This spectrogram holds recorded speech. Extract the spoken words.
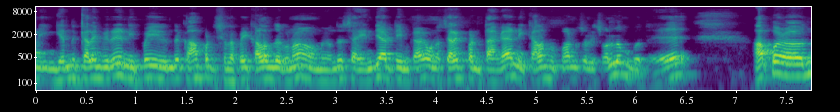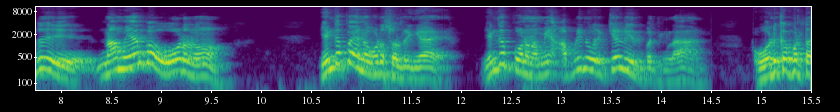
நீ இங்கேருந்து கிளம்பிடு நீ போய் வந்து காம்படிஷனில் போய் கலந்துக்கணும். அவங்க வந்து இந்தியா டீமுக்காக உன்னை செலக்ட் பண்ணிட்டாங்க நீ கிளம்புப்பான்னு சொல்லி சொல்லும்போது அப்போ வந்து நாம் ஏன்பா ஓடணும்? எங்கப்பா என்னை ஓட சொல்கிறீங்க எங்கே போனோம் நம்ம? அப்படின்னு ஒரு கேள்வி இருக்கு பார்த்தீங்களா ஒடுக்கப்பட்ட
